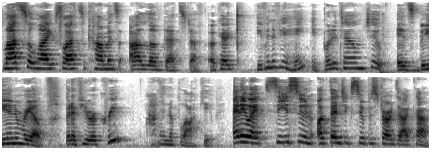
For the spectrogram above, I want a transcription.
Lots of likes, lots of comments. I love that stuff, okay? Even if you hate me, put it down too. It's being real. But if you're a creep, I'm going to block you. Anyway, see you soon. AuthenticSuperstar.com.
